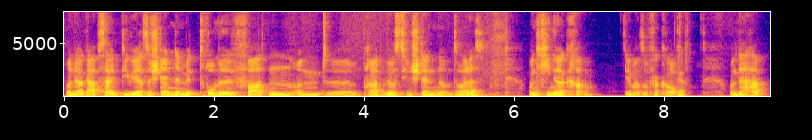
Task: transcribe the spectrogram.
Und da gab es halt diverse Stände mit Trommelfahrten und äh, Bratwürstchenstände mhm. und so alles. Und China-Kram, den man so verkauft. Ja. Und da habe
